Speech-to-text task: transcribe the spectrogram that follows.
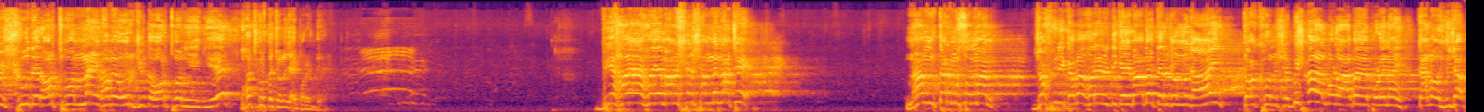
ওই সুদের অর্থ অন্যায় ভাবে অর্জিত অর্থ নিয়ে গিয়ে হজ করতে চলে যায় পরের দিন। বেহায়া হয়ে মানুষের সামনে নাচে। নাম তার মুসলমান, যখনই কাবা ঘরের দিকে ইবাদতের জন্য যায়, তখন সে বিশাল বড় আবায় পড়ে নেয় কালো হিজাব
